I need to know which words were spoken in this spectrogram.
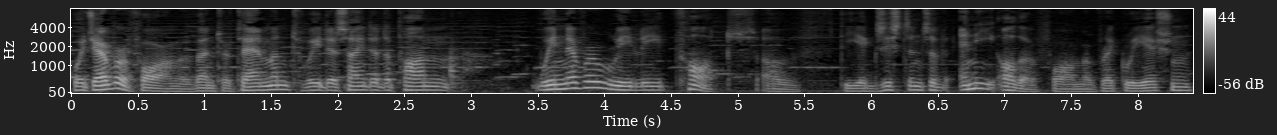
Whichever form of entertainment we decided upon, we never really thought of the existence of any other form of recreation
